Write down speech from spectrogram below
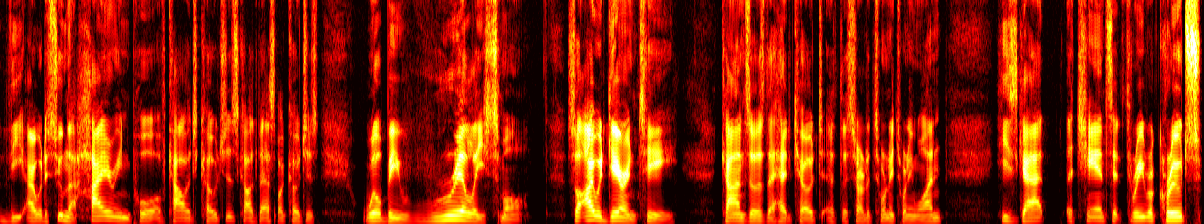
the I would assume the hiring pool of college coaches, college basketball coaches, will be really small. So I would guarantee Cuonzo is the head coach at the start of 2021. He's got a chance at three recruits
